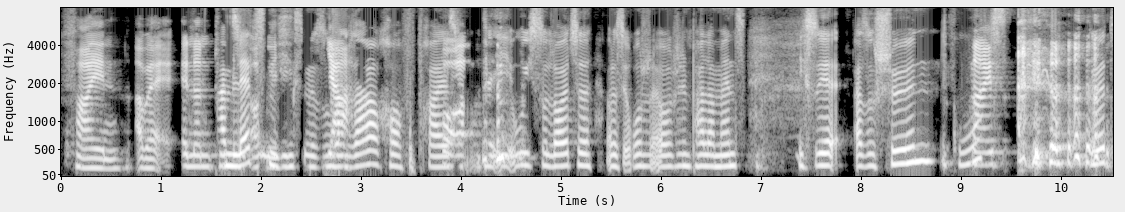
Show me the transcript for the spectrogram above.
fein, aber ändern Am letzten ging es mir so, ja. Sarochow-Preis der EU, ich so Leute, oder des Europäischen Parlaments, ich sehe, also schön, gut. Nice. Good,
